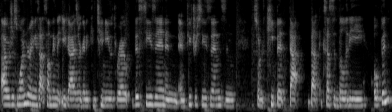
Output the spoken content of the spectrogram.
I was just wondering, is that something that you guys are going to continue throughout this season and, and future seasons, and sort of keep it that that accessibility open?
